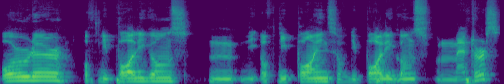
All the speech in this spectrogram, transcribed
order of the polygons of the points of the polygons matters.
